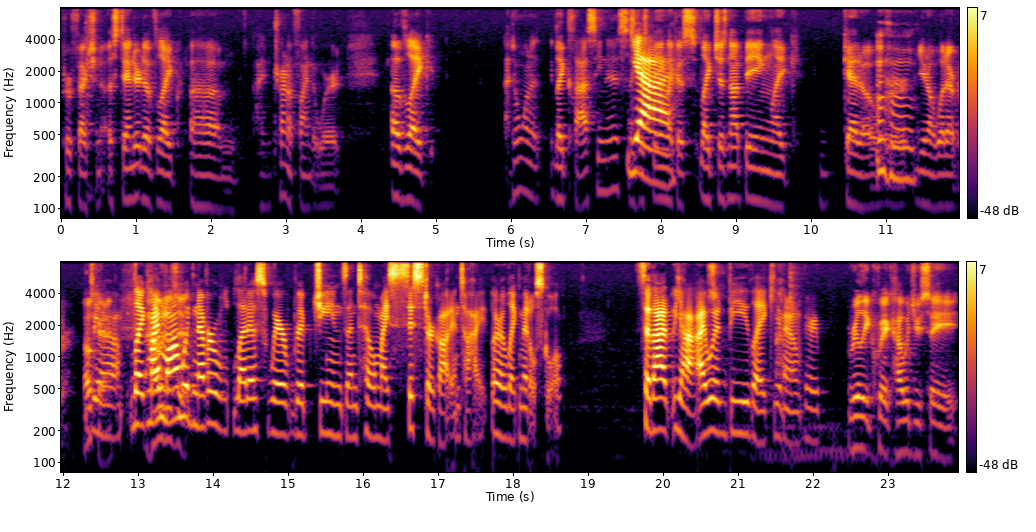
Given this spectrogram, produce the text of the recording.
perfection. A standard of like, um, I'm trying to find the word, of like, I don't want to like classiness. Like Yeah. Just being like a like just not being like ghetto or you know whatever. Okay. Mm-hmm. Yeah, like my How mom would never let us wear ripped jeans until my sister got into high or like middle school. So that yeah, I would be like you know very Really quick, how would you say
